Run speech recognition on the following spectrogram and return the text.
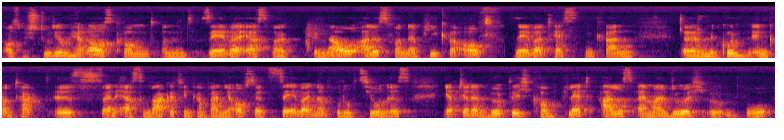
aus dem Studium herauskommt und selber erstmal genau alles von der Pike auf selber testen kann äh, mit Kunden in Kontakt ist, seine erste Marketingkampagne aufsetzt, selber in der Produktion ist. Ihr habt ja dann wirklich komplett alles einmal durch irgendwo.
